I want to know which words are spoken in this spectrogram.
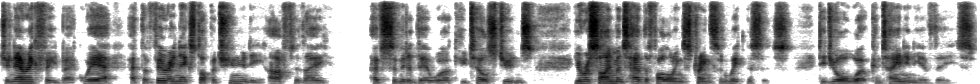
Generic feedback, where at the very next opportunity after they have submitted their work, you tell students, your assignments had the following strengths and weaknesses. Did your work contain any of these?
